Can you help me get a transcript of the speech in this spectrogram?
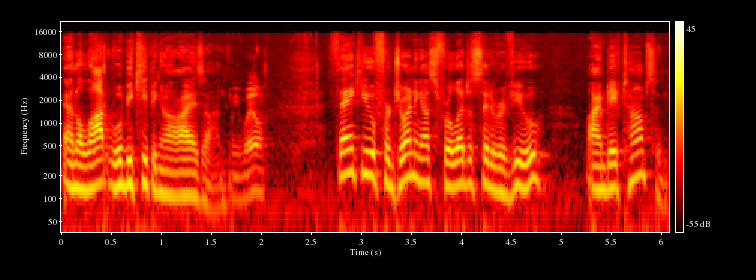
and a lot we'll be keeping our eyes on. We will. Thank you for joining us for Legislative Review. I'm Dave Thompson.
